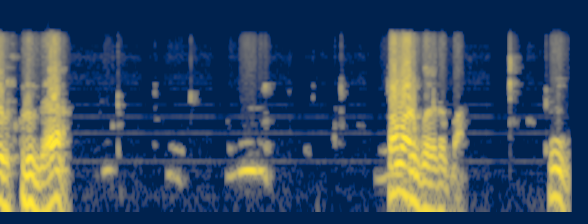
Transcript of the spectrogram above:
రేపు స్కూల్ ఉందా సోమవారం కుదరబ్బా ఉమ్.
